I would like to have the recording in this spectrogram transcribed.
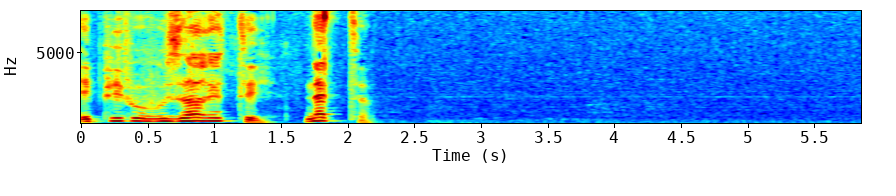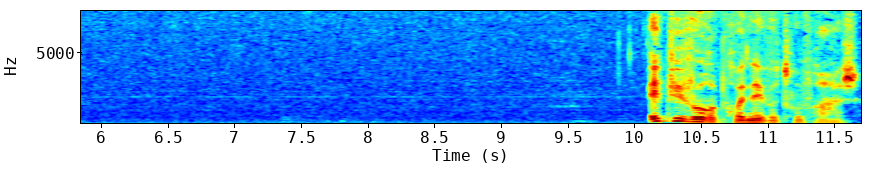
Et puis vous vous arrêtez, net. Et puis vous reprenez votre ouvrage.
